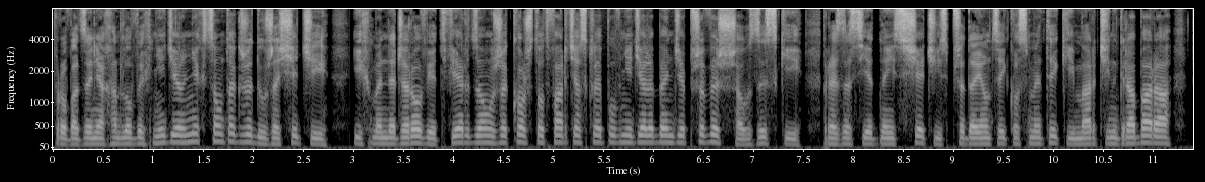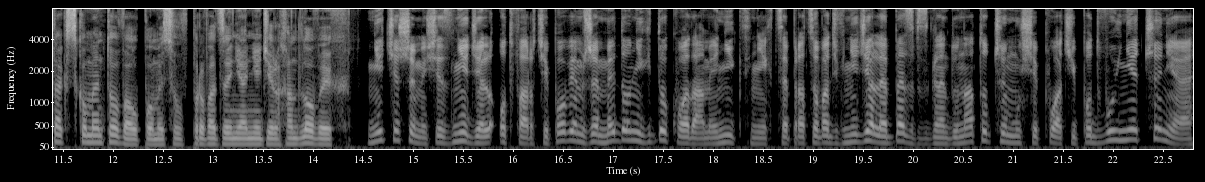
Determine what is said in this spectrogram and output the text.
Wprowadzenia handlowych niedziel nie chcą także duże sieci. Ich menedżerowie twierdzą, że koszt otwarcia sklepu w niedzielę będzie przewyższał zyski. Prezes jednej z sieci sprzedającej kosmetyki Marcin Grabara tak skomentował pomysł wprowadzenia niedziel handlowych. Nie cieszymy się z niedziel, otwarcie powiem, że my do nich dokładamy. Nikt nie chce pracować w niedzielę bez względu na to, czy mu się płaci podwójnie, czy nie.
